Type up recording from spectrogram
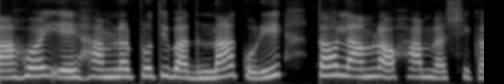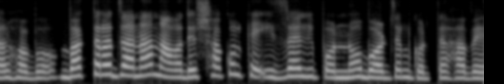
না হই এই হামলার প্রতিবাদ না করি, তাহলে আমরাও হামলার শিকার হব। বক্তারা জানান, আমাদের সকলকে ইসরায়েলি পণ্য বর্জন করতে হবে।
